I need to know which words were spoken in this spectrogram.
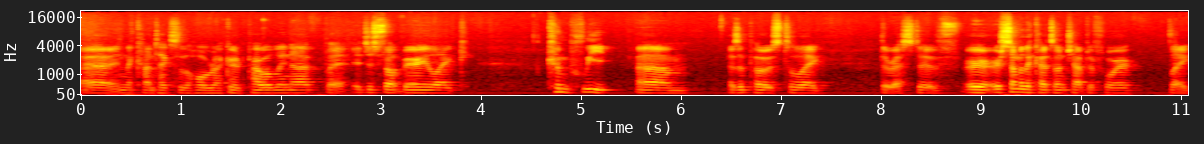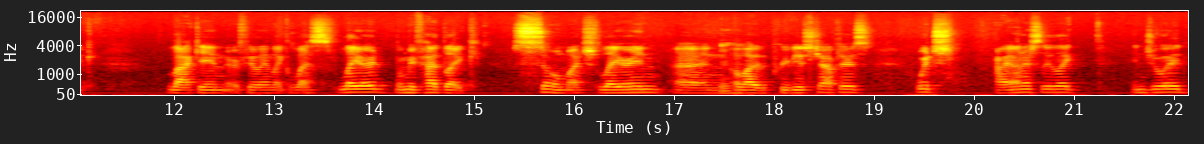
Uh, in the context of the whole record, probably not. But it just felt very like complete, um, as opposed to like the rest of or, or some of the cuts on chapter four, like lacking or feeling like less layered when we've had like so much layering uh, in a Mhm. lot of the previous chapters, which I honestly like enjoyed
